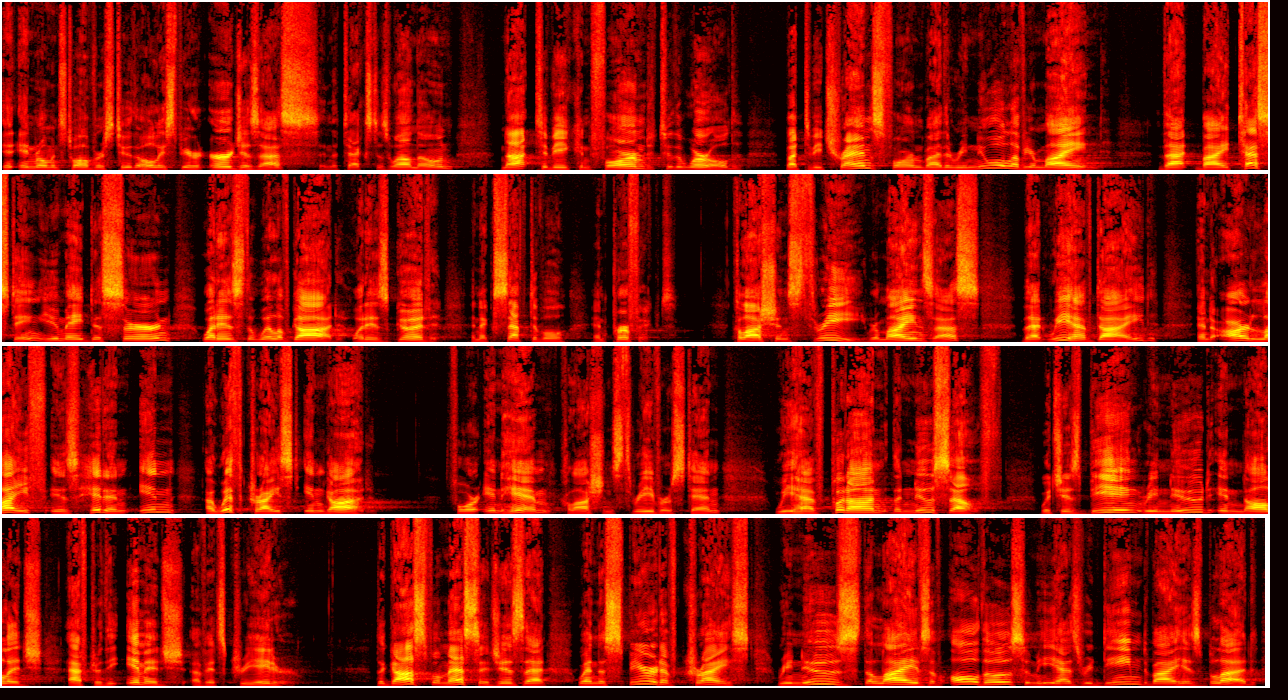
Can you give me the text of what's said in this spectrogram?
In Romans 12, verse 2, the Holy Spirit urges us, and the text is well known, not to be conformed to the world, but to be transformed by the renewal of your mind that by testing you may discern what is the will of God, what is good and acceptable and perfect. Colossians 3 reminds us that we have died and our life is hidden in uh, with Christ in God. For in him, Colossians 3 verse 10, we have put on the new self, which is being renewed in knowledge after the image of its creator. The gospel message is that when the Spirit of Christ renews the lives of all those whom He has redeemed by His blood,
